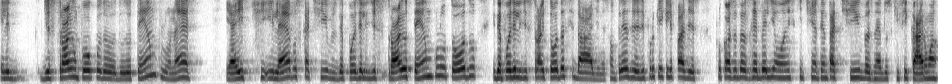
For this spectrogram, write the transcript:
ele destrói um pouco do, do, do templo, né? E aí te, e leva os cativos. Depois ele destrói o templo todo e depois ele destrói toda a cidade. Né? São três vezes. E por que, que ele faz isso? Por causa das rebeliões que tinha tentativas, né? Dos que ficaram uh,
